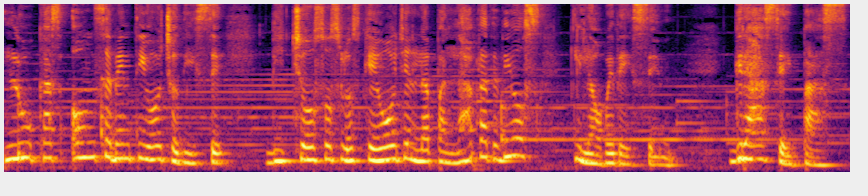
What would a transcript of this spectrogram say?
Lucas 11:28 dice, Dichosos los que oyen la palabra de Dios y la obedecen. Gracia y paz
